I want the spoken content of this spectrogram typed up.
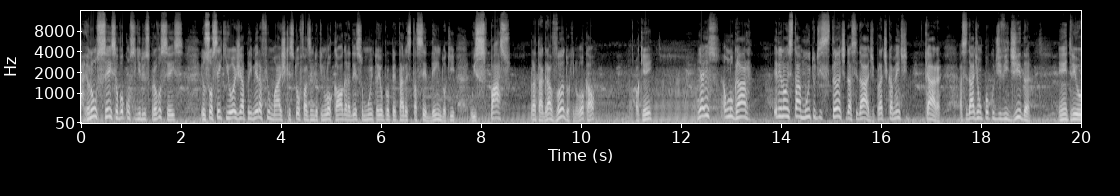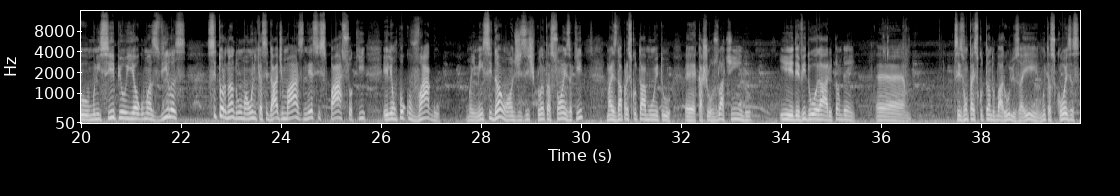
Eu não sei se eu vou conseguir isso para vocês. Eu só sei que hoje é a primeira filmagem que estou fazendo aqui no local. Agradeço muito aí o proprietário está cedendo aqui o espaço para estar tá gravando aqui no local. OK? E é isso, é um lugar ele não está muito distante da cidade, praticamente, cara, a cidade é um pouco dividida entre o município e algumas vilas, se tornando uma única cidade, mas nesse espaço aqui ele é um pouco vago uma imensidão onde existe plantações aqui, mas dá para escutar muito é, cachorros latindo e devido ao horário também é, vocês vão estar tá escutando barulhos aí, muitas coisas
